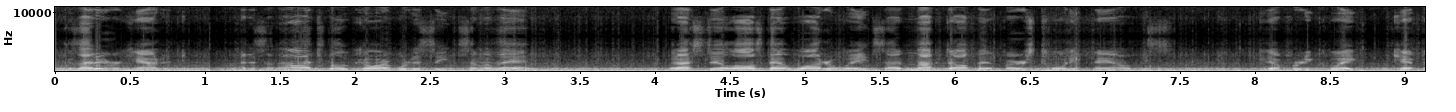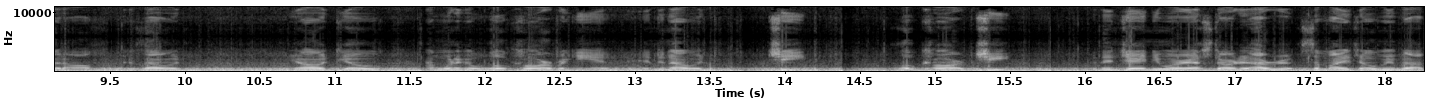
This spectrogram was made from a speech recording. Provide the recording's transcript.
because I never counted. I just said, oh, it's low carb. We'll just eat some of that. But I still lost that water weight, so I knocked off that first 20 pounds, you know, pretty quick. Kept it off because I would, you know, I would go, I'm going to go low carb again, and then I would cheat, low carb, cheat. And then January, I started. I somebody told me about,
